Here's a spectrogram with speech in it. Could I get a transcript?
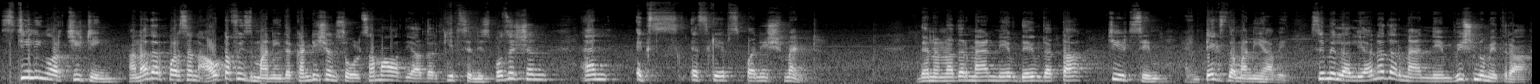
Stealing or cheating another person out of his money the conditioned soul somehow or the other keeps in his possession and ex- escapes punishment. Then another man named devdatta cheats him and takes the money away. Similarly another man named vishnumitra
